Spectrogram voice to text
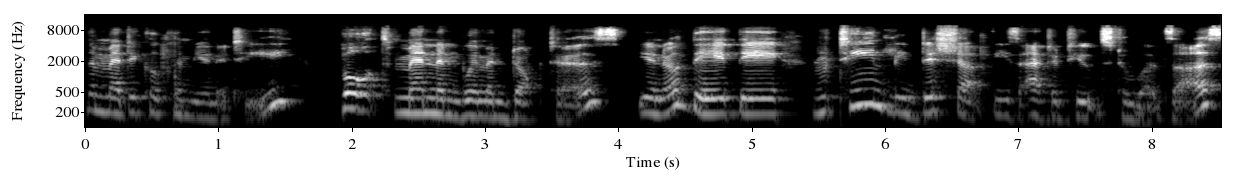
the medical community both men and women doctors you know they they routinely dish up these attitudes towards us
